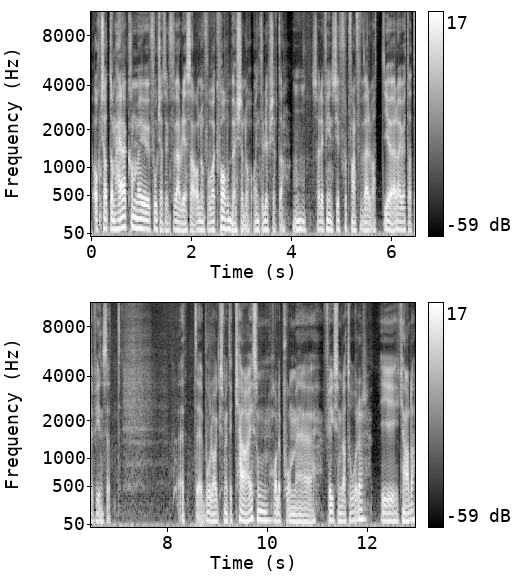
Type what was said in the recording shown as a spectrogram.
också att de här kommer ju fortsätta sin förvärvresa om de får vara kvar på börsen då och inte bli uppköpta. Mm. Så det finns ju fortfarande förvärv att göra. Jag vet att det finns ett, ett eh, bolag som heter Kai som håller på med flygsimulatorer i Kanada.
